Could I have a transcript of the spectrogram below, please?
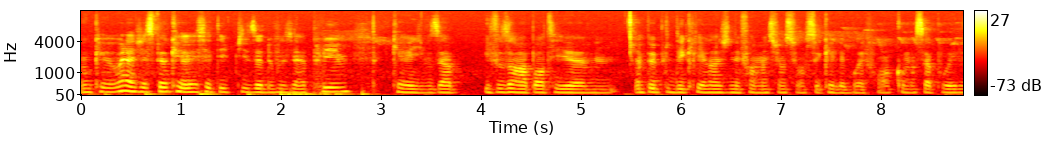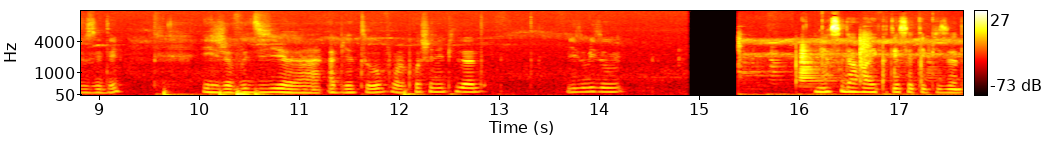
Donc euh, voilà, j'espère que cet épisode vous a plu, qu'il vous a il vous aura apporté euh, un peu plus d'éclairage, d'informations sur ce qu'est le bref comment ça pourrait vous aider. Et je vous dis euh, à bientôt pour un prochain épisode. Bisous bisous. Merci d'avoir écouté cet épisode.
